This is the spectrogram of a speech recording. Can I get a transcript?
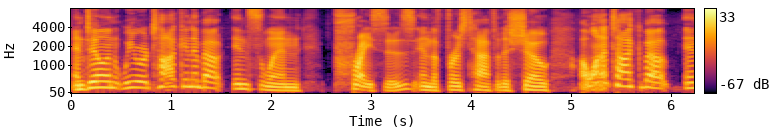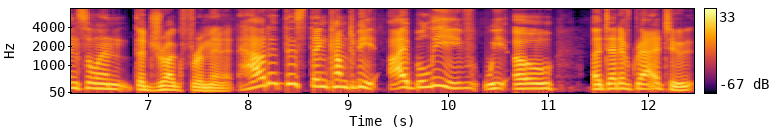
And Dylan, we were talking about insulin prices in the first half of the show. I want to talk about insulin, the drug, for a minute. How did this thing come to be? I believe we owe a debt of gratitude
